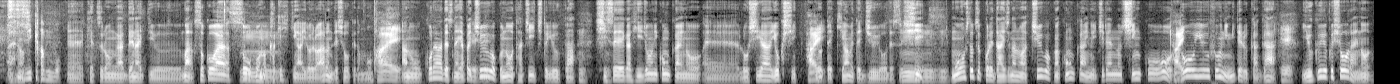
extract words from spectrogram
7時間も、えー、結論が出ないっていうまあそこは双方の駆け引きがいろいろあるんでしょうけども、はい、あのこれはですねやっぱり中国の立ち位置というか、ええ、姿勢が非常に今回の、えー、ロシア抑止によって極めて重要ですし、もう一つこれ大事なのは中国が今回の一連の侵攻をどういうふうに見てるかが、はい、ゆくゆく将来の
